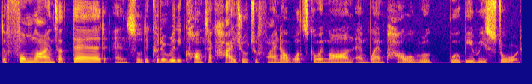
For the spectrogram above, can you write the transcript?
The phone lines are dead, and so they couldn't really contact Hydro to find out what's going on and when power will, will be restored.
